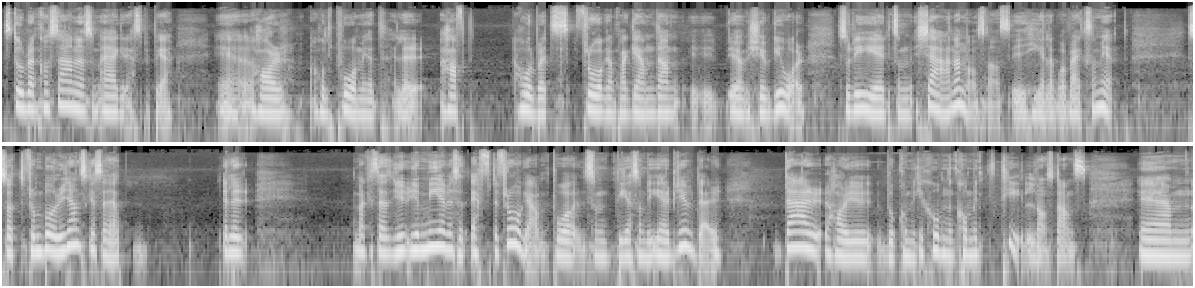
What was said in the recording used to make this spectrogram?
Storbrandskoncernen som äger SPP eh, har hållit på med, eller haft hållbarhetsfrågan på agendan i, i över 20 år. Så det är liksom kärnan någonstans i hela vår verksamhet. Så att från början ska jag säga att, eller man kan säga att ju, ju mer vi sett efterfrågan på liksom det som vi erbjuder, där har ju då kommunikationen kommit till någonstans. Ehm,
